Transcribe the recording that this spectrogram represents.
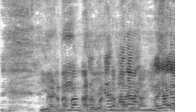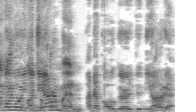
Iya, kenapa nggak ada Tapi wanita kan nggak boleh ada- nangis? Kan Cowboy bukan Junior. Superman. Ada cowgirl junior gak?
